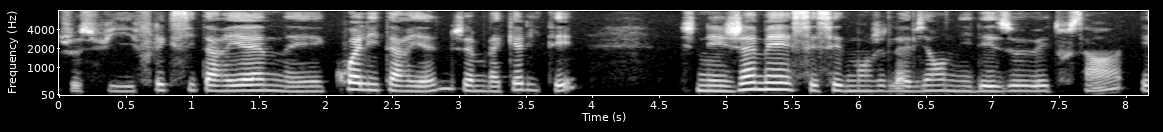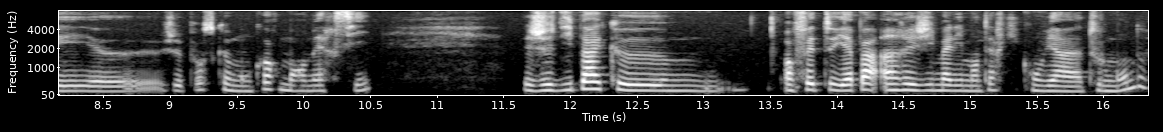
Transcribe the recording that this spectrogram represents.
je suis flexitarienne et qualitarienne, j'aime la qualité. Je n'ai jamais cessé de manger de la viande ni des œufs et tout ça, et je pense que mon corps m'en remercie. Je dis pas que, en fait, il n'y a pas un régime alimentaire qui convient à tout le monde.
